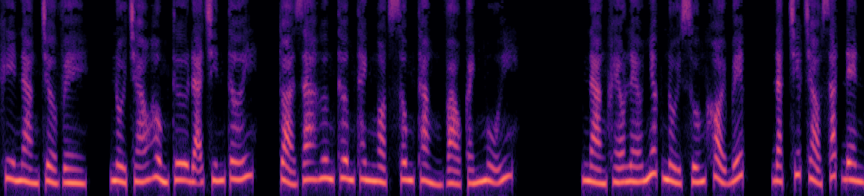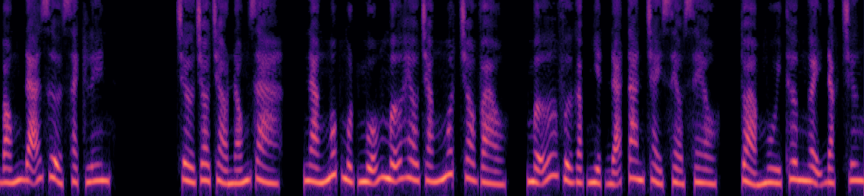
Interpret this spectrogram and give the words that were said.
Khi nàng trở về, nồi cháo hồng thư đã chín tới, tỏa ra hương thơm thanh ngọt xông thẳng vào cánh mũi. Nàng khéo léo nhấc nồi xuống khỏi bếp, đặt chiếc chảo sắt đen bóng đã rửa sạch lên. Chờ cho chảo nóng già, nàng múc một muỗng mỡ heo trắng muốt cho vào, mỡ vừa gặp nhiệt đã tan chảy xèo xèo, tỏa mùi thơm ngậy đặc trưng.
